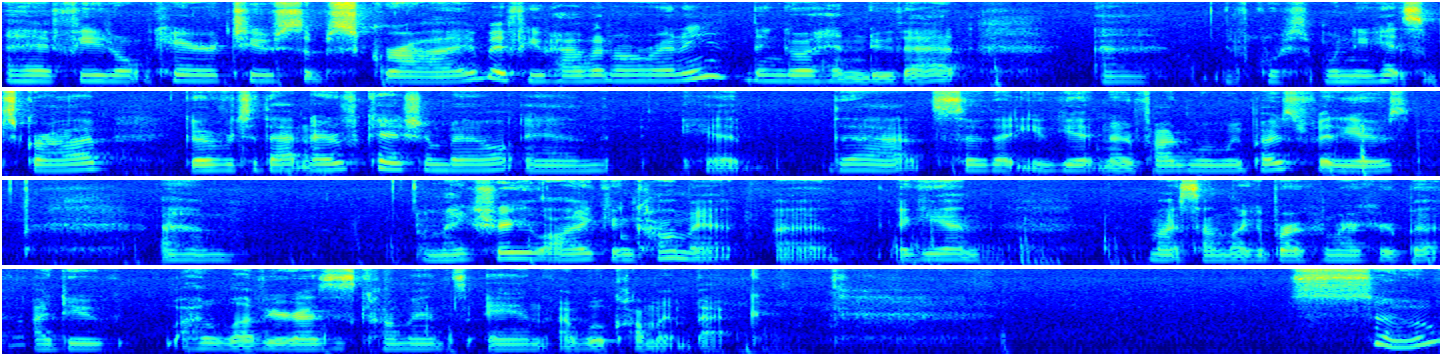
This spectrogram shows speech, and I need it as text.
If you don't care to subscribe, if you haven't already, then go ahead and do that. Uh, of course, when you hit subscribe, go over to that notification bell and hit that so that you get notified when we post videos. Um, make sure you like and comment. Uh, again, might sound like a broken record, but I do. I love your guys' comments and I will comment back. So,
